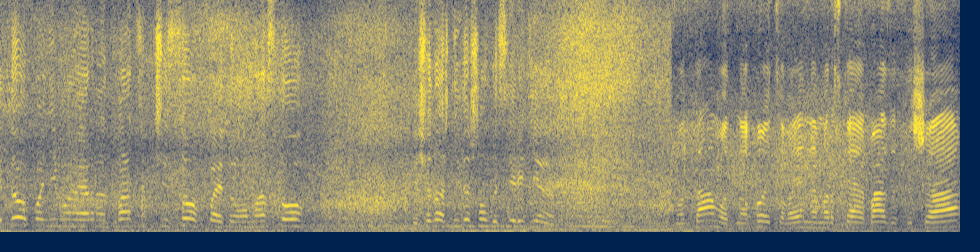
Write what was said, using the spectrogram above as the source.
иду по нему, наверное, 20 часов по этому мосту. Еще даже не дошел до середины. Вот там вот находится военно-морская база США,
